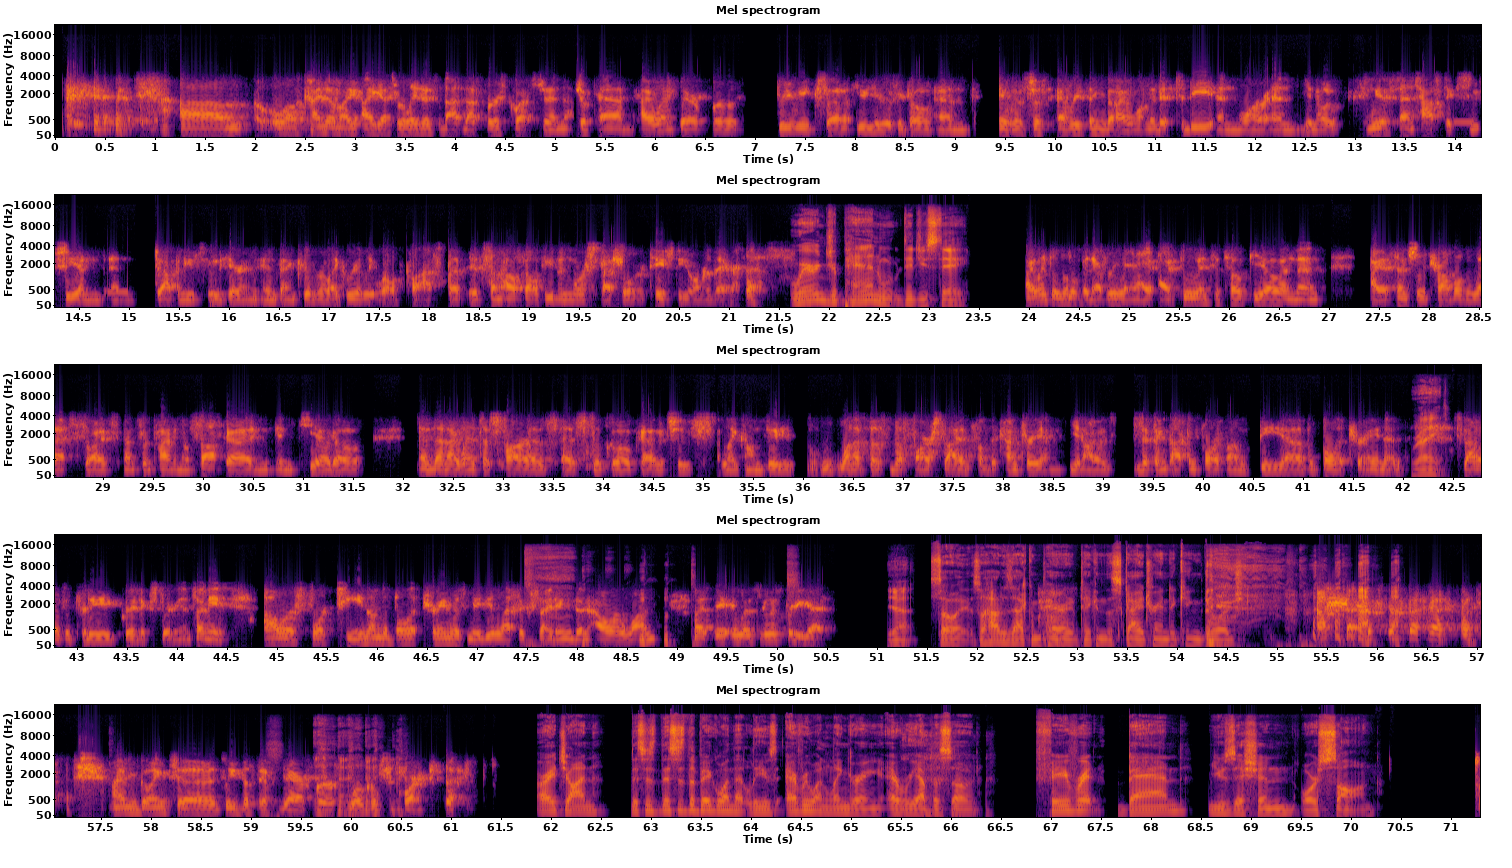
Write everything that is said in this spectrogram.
um, well, kind of, I, I, guess, related to that that first question, Japan. I went there for three weeks a few years ago, and it was just everything that I wanted it to be and more. And you know, we have fantastic sushi and, and Japanese food here in, in Vancouver, like really world class. But it somehow felt even more special or tasty over there. Where in Japan did you stay? I went a little bit everywhere. I, I flew into Tokyo and then I essentially traveled west. So I spent some time in Osaka and in Kyoto. And then I went as far as, as Fukuoka, which is like on the one of the, the far sides of the country. And, you know, I was zipping back and forth on the uh, the bullet train. And right. so that was a pretty great experience. I mean, hour 14 on the bullet train was maybe less exciting than hour one, but it, it was it was pretty good. Yeah. So so how does that compare to taking the SkyTrain to King George? I'm going to plead the fifth there for local support. All right, John. This is this is the big one that leaves everyone lingering every episode. Favorite band, musician, or song?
